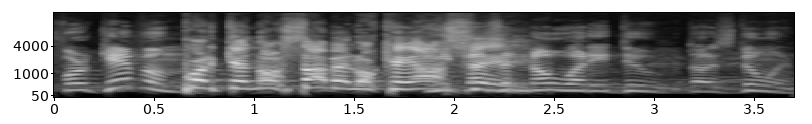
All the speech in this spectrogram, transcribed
forgive him. porque no sabe lo que He hace. doesn't know what he do, is doing.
